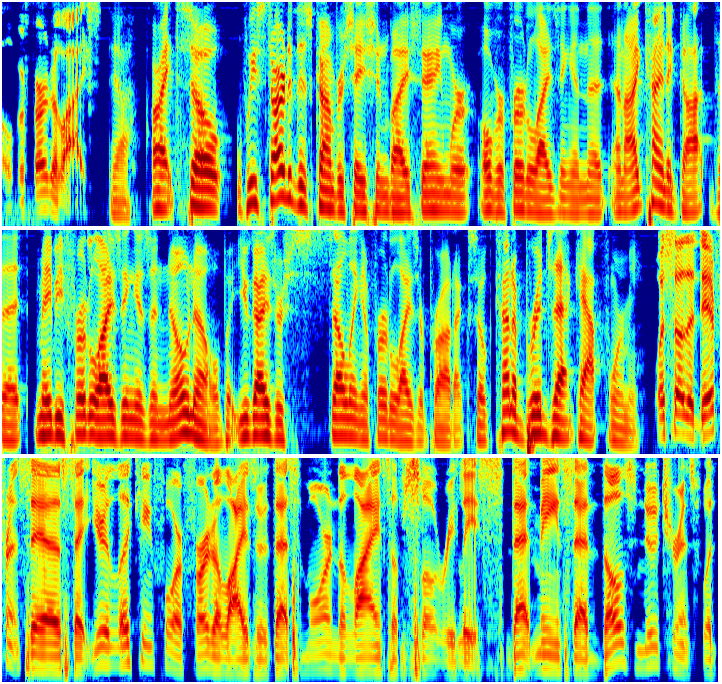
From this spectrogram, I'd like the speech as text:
over fertilize. Yeah. All right. So we started this conversation by saying we're over fertilizing, and that, and I kind of got that maybe fertilizing is a no no, but you guys are selling a fertilizer product. So kind of bridge that gap for me. Well, so the difference is that you're looking for a fertilizer that's more in the lines of slow release. That means that those nutrients would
